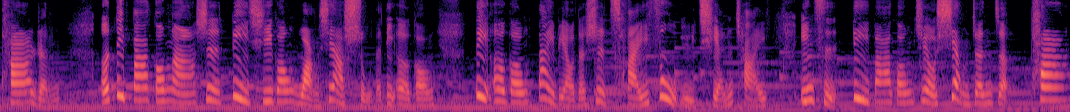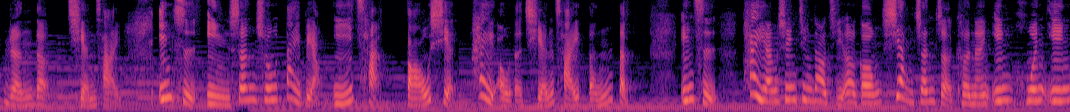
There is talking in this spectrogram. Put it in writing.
他人。而第八宫啊，是第七宫往下数的第二宫，第二宫代表的是财富与钱财，因此第八宫就象征着。他人的钱财，因此引申出代表遗产、保险、配偶的钱财等等。因此，太阳星进到极二宫，象征着可能因婚姻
